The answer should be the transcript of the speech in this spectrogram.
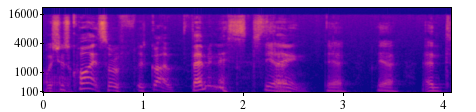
which is quite sort of it's quite a feminist Yeah. thing. Yeah, yeah, and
